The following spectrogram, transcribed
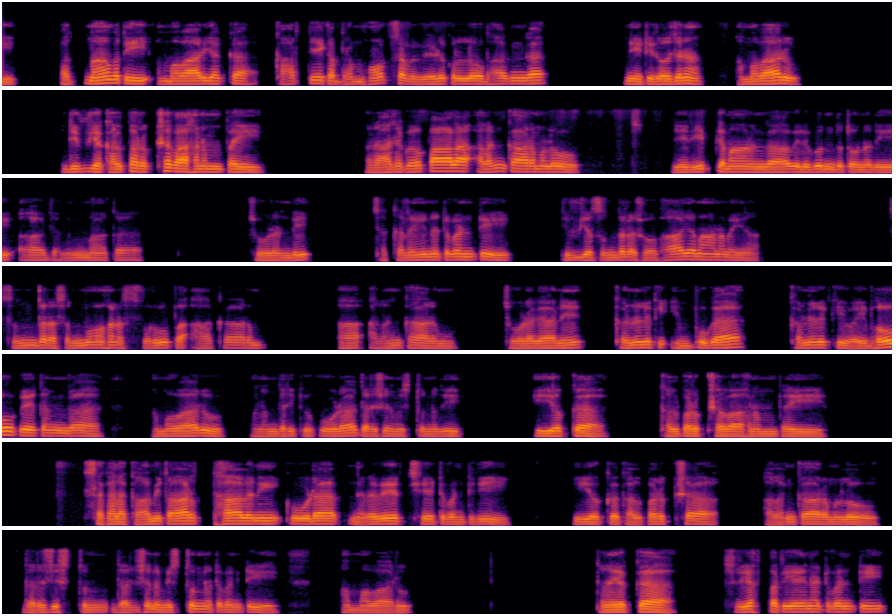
పద్మావతి అమ్మవారి యొక్క కార్తీక బ్రహ్మోత్సవ వేడుకల్లో భాగంగా నేటి రోజున అమ్మవారు దివ్య కల్పవృక్ష వాహనంపై రాజగోపాల అలంకారములో దేదీప్యమానంగా వెలుగొందుతున్నది ఆ జగన్మాత. చూడండి చక్కనైనటువంటి దివ్య సుందర శోభాయమానమైన సుందర సన్మోహన స్వరూప ఆకారం ఆ అలంకారము చూడగానే కనులకి ఇంపుగా కనులకి వైభవపేతంగా అమ్మవారు మనందరికీ కూడా దర్శనమిస్తున్నది ఈ యొక్క కల్పవృక్ష వాహనంపై సకల కామితార్థాలని కూడా నెరవేర్చేటువంటిది ఈ యొక్క కల్పవృక్ష అలంకారంలో దర్శిస్తు దర్శనమిస్తున్నటువంటి అమ్మవారు. తన యొక్క శ్రీయపతి అయినటువంటి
